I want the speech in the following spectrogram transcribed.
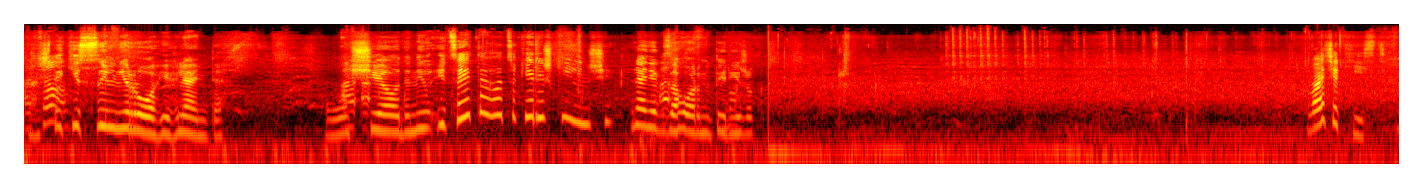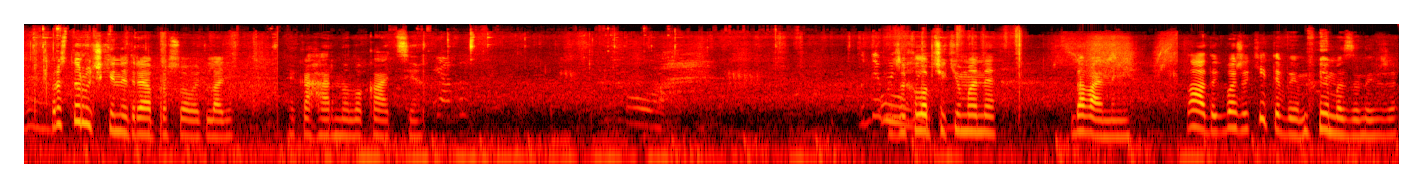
А Аж такі сильні роги, гляньте. О, ще один. І- І цей того цукерішки інші. Глянь, як загорнутий ріжок. Бач, як їсть. Просто ручки не треба просовувати, Владі. Яка гарна локація. Вже хлопчик у мене. Давай мені. Ладик, боже, який ти вим- вимазаний вже.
